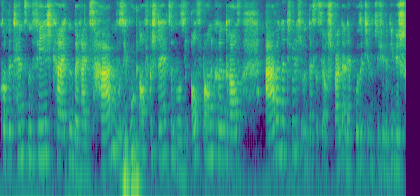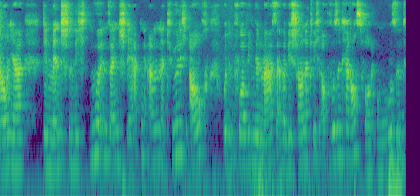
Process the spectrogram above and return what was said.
Kompetenzen, Fähigkeiten bereits haben, wo sie gut mhm. aufgestellt sind, wo sie aufbauen können drauf, Aber natürlich, und das ist ja auch spannend an der positiven Psychologie, wir schauen ja den Menschen nicht nur in seinen Stärken an, natürlich auch und im vorwiegenden Maße, aber wir schauen natürlich auch, wo sind Herausforderungen, wo mhm. sind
